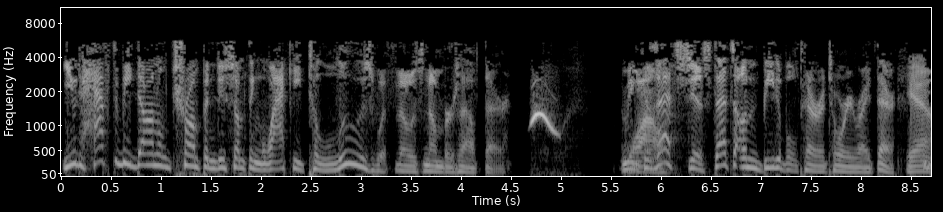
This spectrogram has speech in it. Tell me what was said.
You'd have to be Donald Trump and do something wacky to lose with those numbers out there. I mean, because Wow. that's just that's unbeatable territory right there. Yeah.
